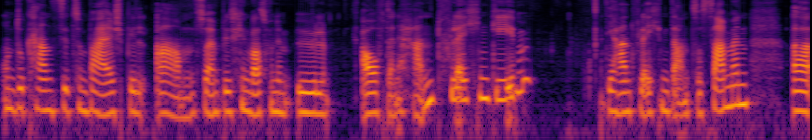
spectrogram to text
und du kannst dir zum Beispiel ähm, so ein bisschen was von dem Öl auf deine Handflächen geben. Die Handflächen dann zusammen äh,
